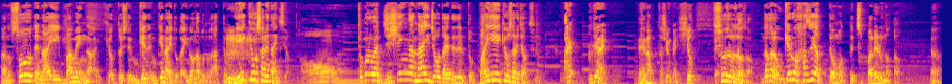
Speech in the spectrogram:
あの、そうでない場面がひょっとして受け、受けないとかいろんなことがあってもうん影響されないんですよ。ところが自信がない状態で出ると倍影響されちゃうんですよ。あれ？受けないっええてなった瞬間にひよって。そうそうそうそう。だから受けるはずやって思って突っ張れるのと、うん。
